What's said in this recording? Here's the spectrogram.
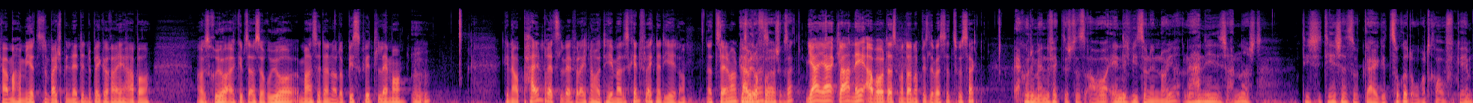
ja, machen wir jetzt zum Beispiel nicht in der Bäckerei, aber aus Rühr gibt es auch so Rührmasse dann oder Biskuitlämmer. Mhm. Genau, Palmbrezel wäre vielleicht noch ein Thema, das kennt vielleicht nicht jeder. Erzähl mal ein Habe bisschen ich doch vorher schon gesagt. Ja, ja, klar, nee, aber dass man da noch ein bisschen was dazu sagt. Ja gut, im Endeffekt ist das auch ähnlich wie so eine neue. Na, nee, ist anders. Die, ist- die ist ja so geil gezuckert obendrauf, gell?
